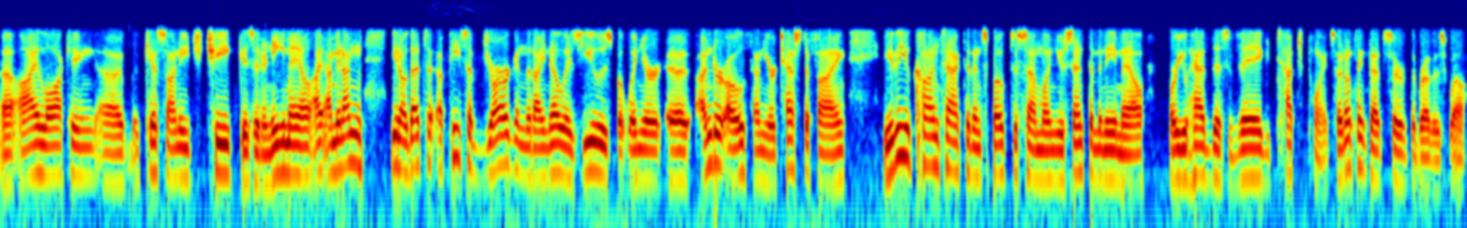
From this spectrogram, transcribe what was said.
Uh, eye locking, uh, kiss on each cheek? Is it an email? I, I mean, I'm, you know, that's a, a piece of jargon that I know is used, but when you're uh, under oath and you're testifying, either you contacted and spoke to someone, you sent them an email, or you had this vague touch point. So I don't think that served the brothers well.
